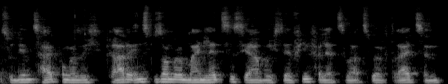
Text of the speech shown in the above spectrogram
zu dem Zeitpunkt, also ich gerade insbesondere mein letztes Jahr, wo ich sehr viel verletzt war, 12, 13,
